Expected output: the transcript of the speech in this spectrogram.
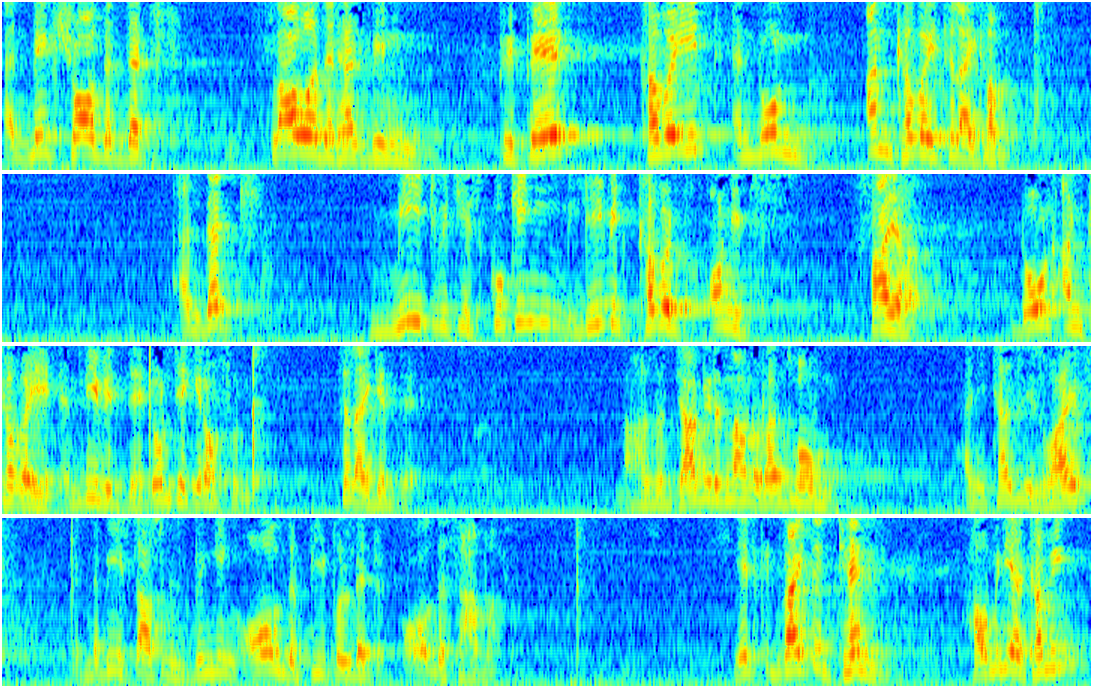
and make sure that that flour that has been prepared, cover it and don't uncover it till I come. And that meat which is cooking, leave it covered on its fire. Don't uncover it and leave it there. Don't take it off from there till I get there. Now Hazrat Jabir runs home and he tells his wife that Nabi Islam is bringing all the people that all the Sahaba. He had invited 10. How many are coming?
